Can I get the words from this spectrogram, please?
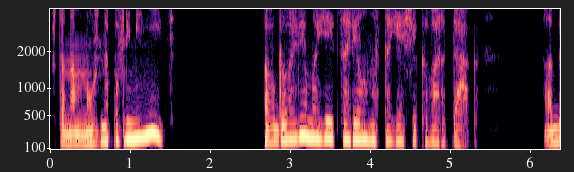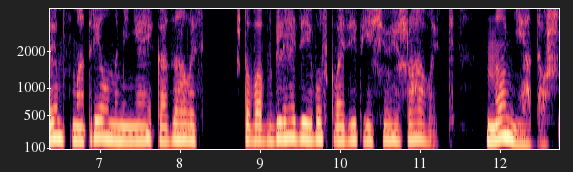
что нам нужно повременить. В голове моей царил настоящий кавардак. Адем смотрел на меня, и казалось, что во взгляде его сквозит еще и жалость. Но нет уж.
